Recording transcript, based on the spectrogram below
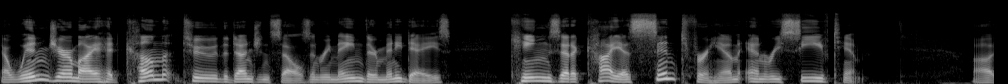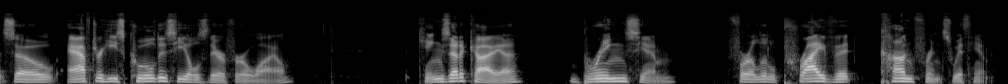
Now, when Jeremiah had come to the dungeon cells and remained there many days, King Zedekiah sent for him and received him. Uh, so, after he's cooled his heels there for a while, King Zedekiah brings him for a little private conference with him.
